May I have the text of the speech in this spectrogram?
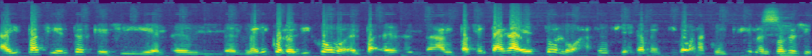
hay pacientes que si el, el, el médico les dijo el, al paciente haga esto, lo hacen ciegamente y lo van a cumplir. Entonces, si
